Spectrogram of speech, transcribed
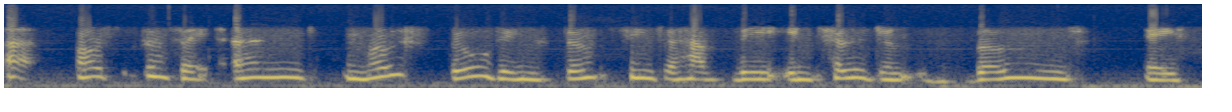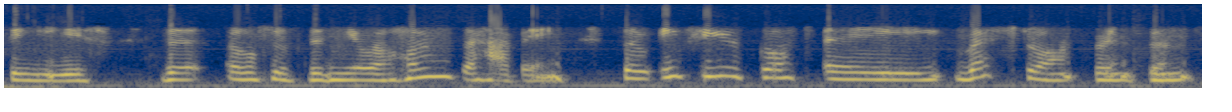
Uh, I was just going to say, and most buildings don't seem to have the intelligent zoned ACs that a lot of the newer homes are having. So if you've got a restaurant, for instance,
